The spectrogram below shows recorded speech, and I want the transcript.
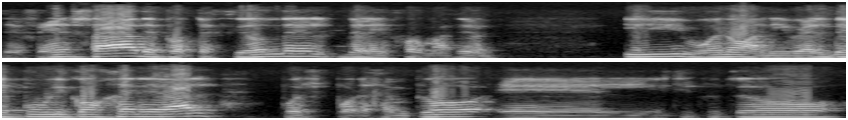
defensa, de protección de, la información. Y bueno, a nivel de público en general, pues por ejemplo, el Instituto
